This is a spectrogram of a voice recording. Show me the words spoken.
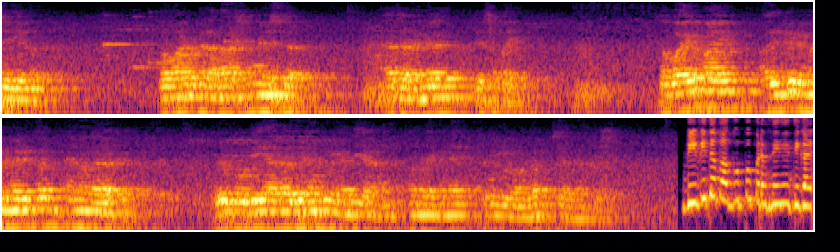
ചെയ്യുന്നത് ബഹുമാനപ്പെട്ട രാധാകൃഷ്ണൻ മിനിസ്റ്റർ ആ ചടങ്ങിൽ അധ്യക്ഷമായി സ്വാഭാവികമായും അതിന്റെ ഒരു മുന്നൊരുക്കം എന്ന നിലയ്ക്ക് ഒരു കൂടിയാലോചനയ്ക്ക് വേണ്ടിയാണ് നമ്മളിങ്ങനെ ഒരു യോഗം ചേർന്നത്. വിവിധ വകുപ്പ് പ്രതിനിധികൾ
